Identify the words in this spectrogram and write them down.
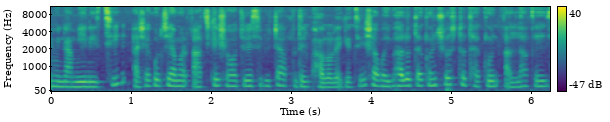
আমি নামিয়ে নিচ্ছি। আশা করছি আমার আজকের সহজ রেসিপিটা আপনাদের ভালো লেগেছে। সবাই ভালো থাকুন, সুস্থ থাকুন। আল্লাহ হাফেজ।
